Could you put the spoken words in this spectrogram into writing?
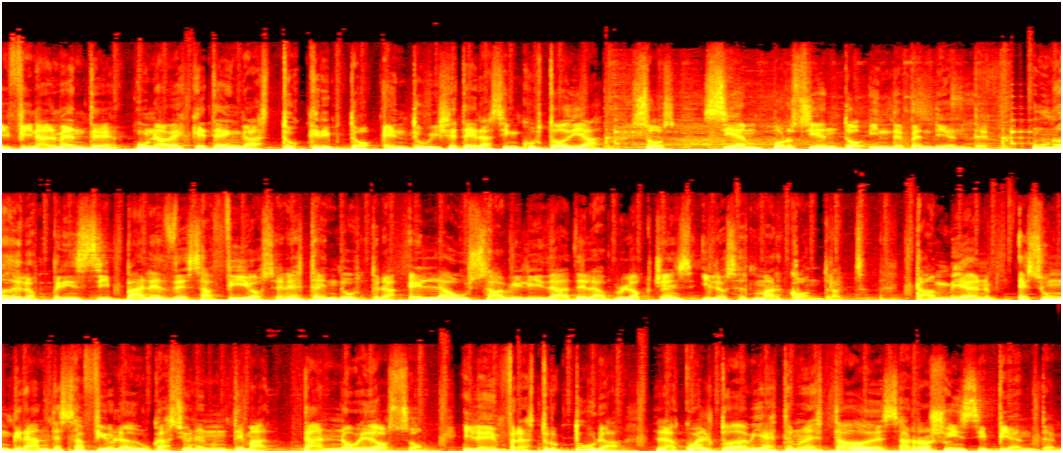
Y finalmente, una vez que tengas tus cripto en tu billetera sin custodia, sos 100% independiente. Uno de los principales desafíos en esta industria es la usabilidad de las blockchains y los smart contracts. También es un gran desafío la educación en un tema tan novedoso y la infraestructura, la cual todavía está en un estado de desarrollo incipiente.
